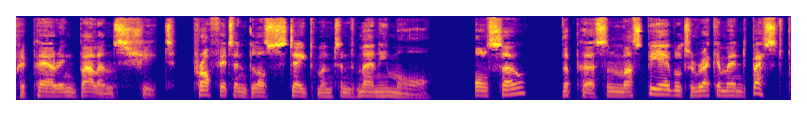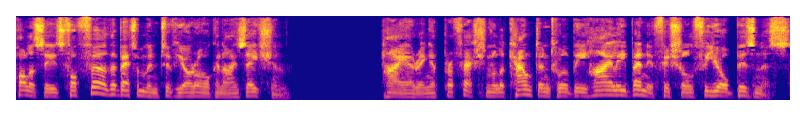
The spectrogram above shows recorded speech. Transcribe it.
preparing balance sheet, profit and loss statement and many more. Also, the person must be able to recommend best policies for further betterment of your organization. Hiring a professional accountant will be highly beneficial for your business.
